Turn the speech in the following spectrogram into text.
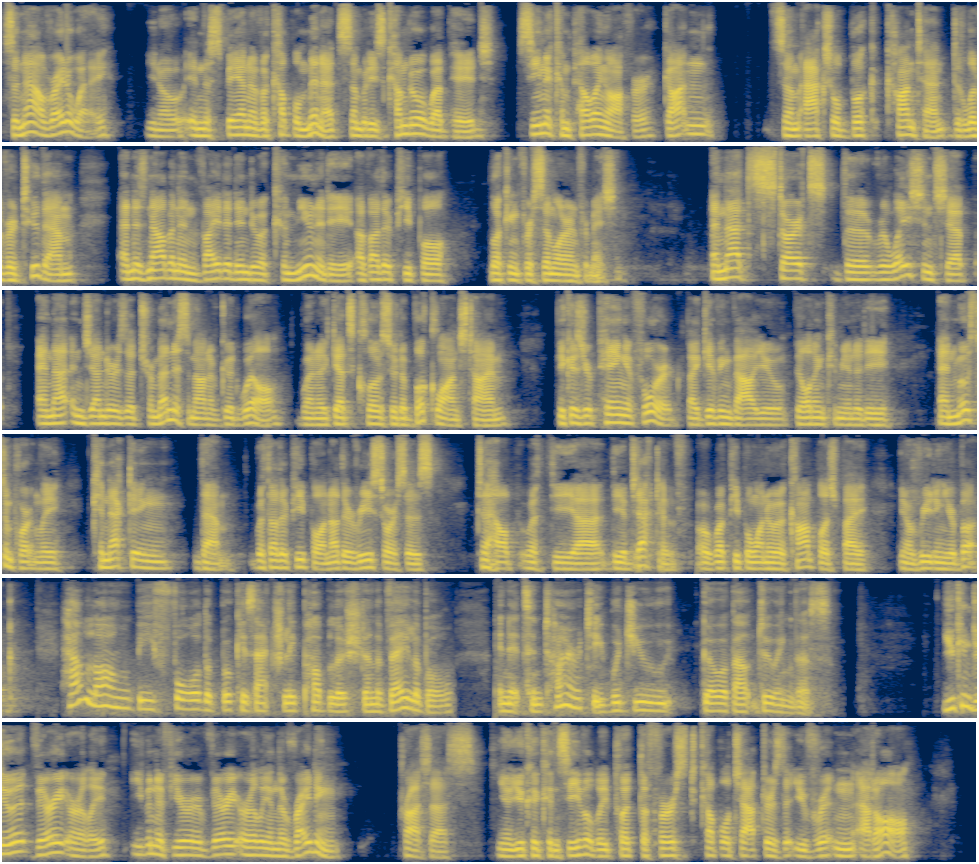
So now right away, you know, in the span of a couple minutes, somebody's come to a web page, seen a compelling offer, gotten some actual book content delivered to them, and has now been invited into a community of other people looking for similar information. And that starts the relationship and that engenders a tremendous amount of goodwill when it gets closer to book launch time because you're paying it forward by giving value, building community, and most importantly, connecting them with other people and other resources to help with the uh, the objective or what people want to accomplish by you know reading your book. How long before the book is actually published and available in its entirety would you go about doing this? You can do it very early, even if you're very early in the writing process. You know, you could conceivably put the first couple chapters that you've written at all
